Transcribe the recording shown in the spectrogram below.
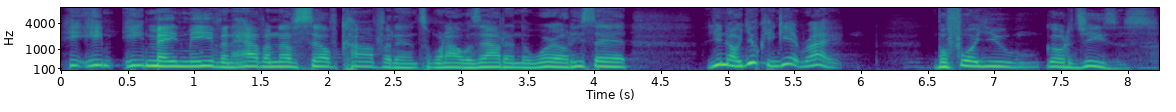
he, he, he made me even have enough self confidence when I was out in the world. He said, You know, you can get right before you go to Jesus.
